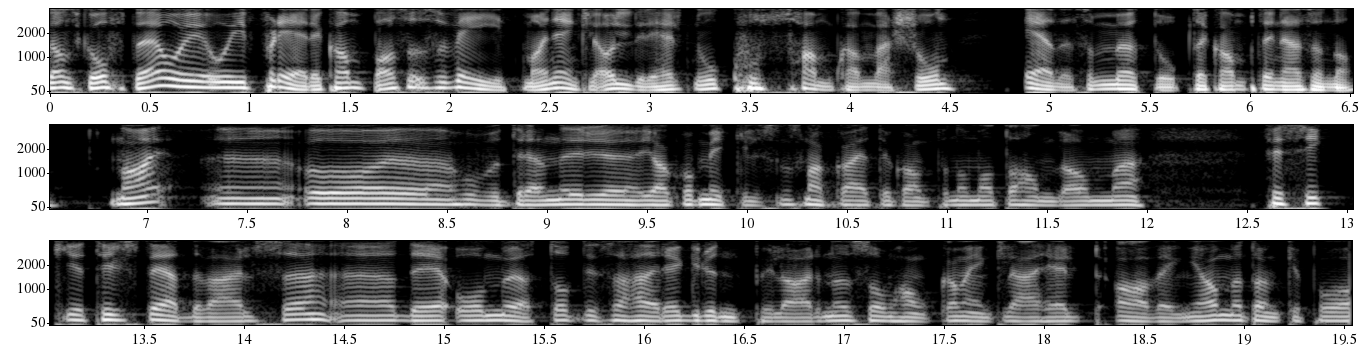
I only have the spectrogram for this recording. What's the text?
ganske ofte, og, og, i flere kamper så, så vet man egentlig aldri helt nå hvordan HamKam-versjon er det som møter opp til kamp denne søndagen. Nei, eh, og eh, hovedtrener Jakob Mikkelsen snakka etter kampen om at det handla om eh, fysikk, tilstedeværelse, det å møte opp disse her grunnpilarene som HamKam egentlig er helt avhengig av, med tanke på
